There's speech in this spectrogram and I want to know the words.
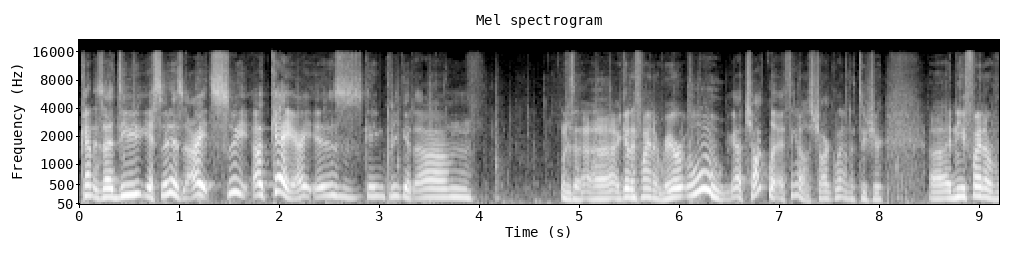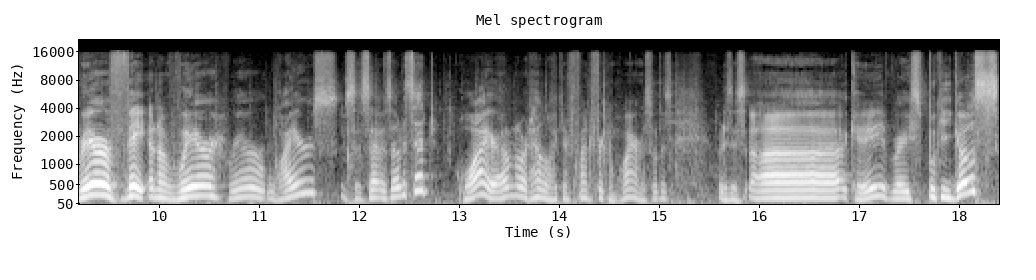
kind of. Is that DVD? Yes, it is. All right, sweet. Okay, all right, this is getting pretty good. Um. What is that? Uh, I gotta find a rare. Ooh, got chocolate. I think I was chocolate. I'm not too sure. Uh, I need to find a rare vase. Uh, no, rare, rare wires. Is, is, that, is that what it said? Wire. I don't know what hell I can find freaking wires. What is, what is this? Uh, okay, very spooky ghosts.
